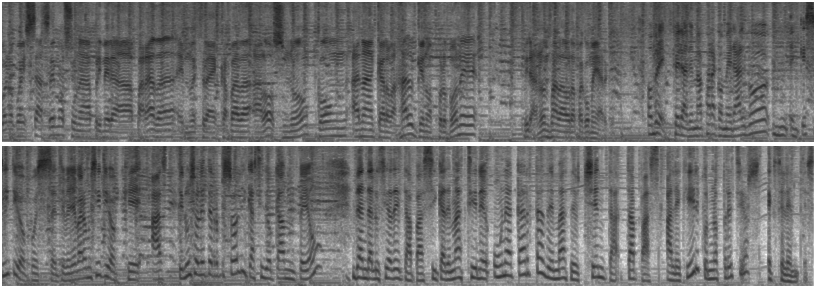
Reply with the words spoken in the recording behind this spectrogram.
Bueno, pues hacemos una primera parada en nuestra escapada al Osno con Ana Carvajal que nos propone, mira, no es mala hora para comer algo. Hombre, pero además para comer algo, ¿en qué sitio? Pues te voy a llevar a un sitio que tiene un solete Repsol y que ha sido campeón de Andalucía de tapas y que además tiene una carta de más de 80 tapas a elegir con unos precios excelentes.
